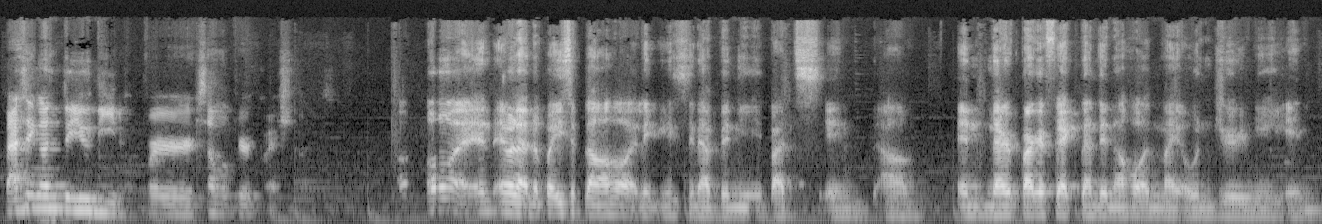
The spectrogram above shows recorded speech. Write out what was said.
Passing on to you, Dino, for some of your questions. Oh, and eh, wala, napaisip lang ako, like yung sinabi ni Pats, and, um, and napareflect lang din ako on my own journey in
